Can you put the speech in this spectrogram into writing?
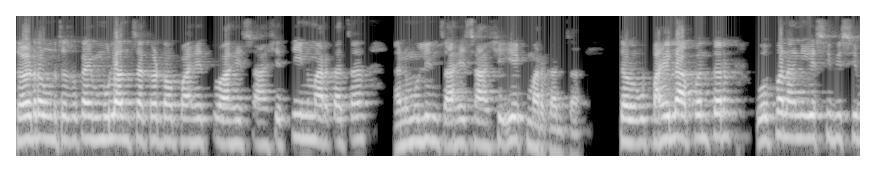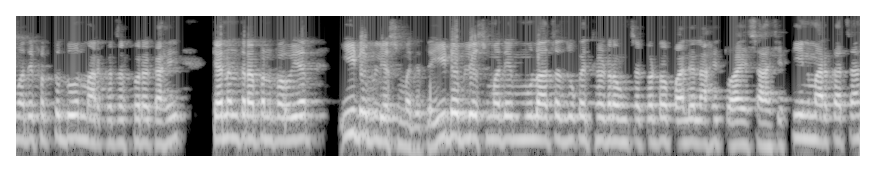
थर्ड राऊंडचा जो काही मुलांचा कट ऑफ आहे तो आहे सहाशे तीन मार्काचा आणि मुलींचा आहे सहाशे एक मार्कांचा तर पाहिलं आपण तर ओपन आणि एसीबीसी मध्ये फक्त दोन मार्काचा फरक आहे. त्यानंतर आपण पाहूयात ईडब्ल्यू एसमध्ये. तर ईडब्ल्यू एसमध्ये मुलाचा जो काही थर्ड राऊंडचा कट ऑफ आलेला आहे तो आहे सहाशे तीन मार्काचा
